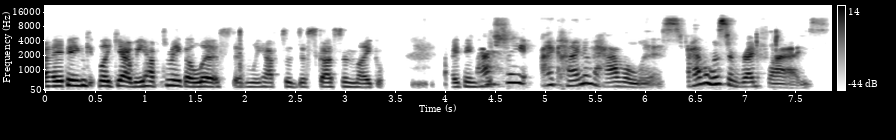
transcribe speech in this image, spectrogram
I think, like, yeah, we have to make a list and we have to discuss and like. I think actually, I kind of have a list. I have a list of red flags.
